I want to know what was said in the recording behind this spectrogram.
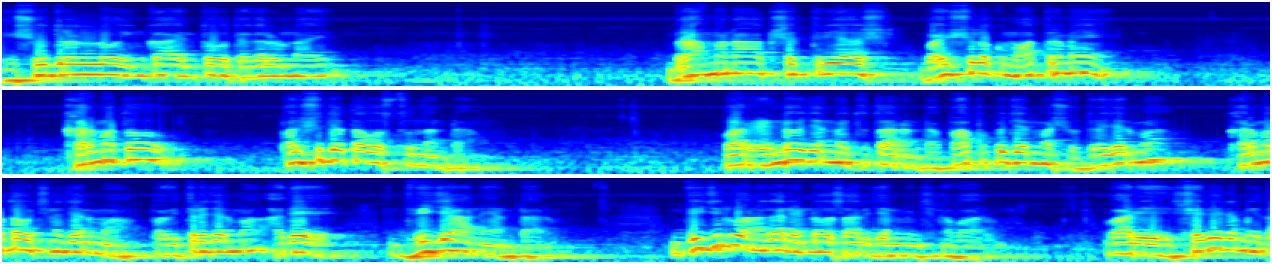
ఈ శూద్రులలో ఇంకా ఎంతో తెగలున్నాయి. బ్రాహ్మణ క్షత్రియ వైశ్యులకు మాత్రమే కర్మతో పరిశుద్ధత వస్తుందంట. వారు రెండవ జన్మ ఎత్తుతారంట. పాపపు జన్మ శుద్ర జన్మ కర్మతో వచ్చిన జన్మ పవిత్ర జన్మ అదే ద్విజ అని అంటారు. ద్విజులు అనగా రెండోసారి జన్మించిన వారు. వారి శరీరం మీద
